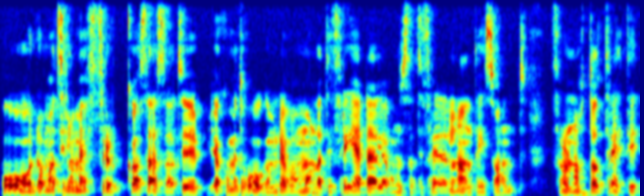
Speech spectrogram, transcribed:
Och de har till och med frukost alltså typ. Jag kommer inte ihåg om det var måndag till fredag eller onsdag till fredag eller någonting sånt. Från 8.30 till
